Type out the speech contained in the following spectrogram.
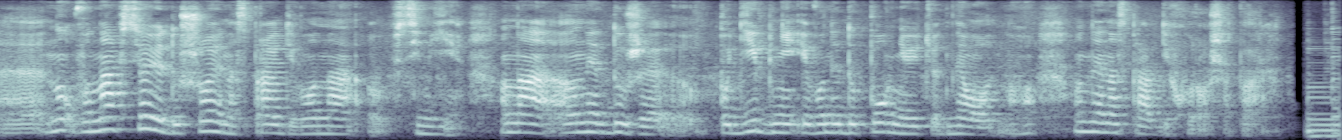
Е, Ну, вона всією душою насправді вона в сім'ї. Вона вони дуже подібні і вони доповнюють одне одного. Вони насправді хороша пара.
